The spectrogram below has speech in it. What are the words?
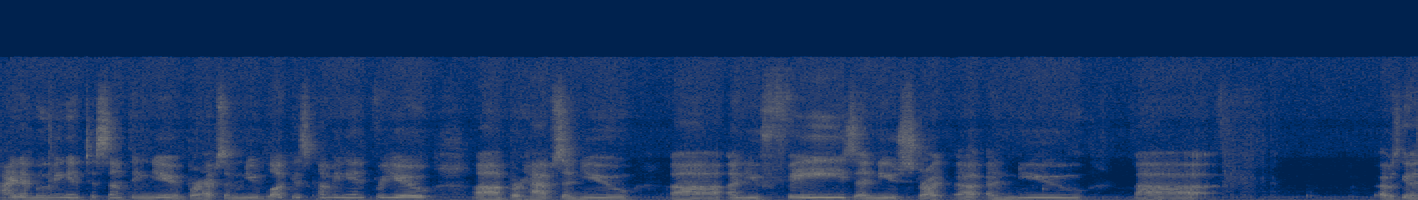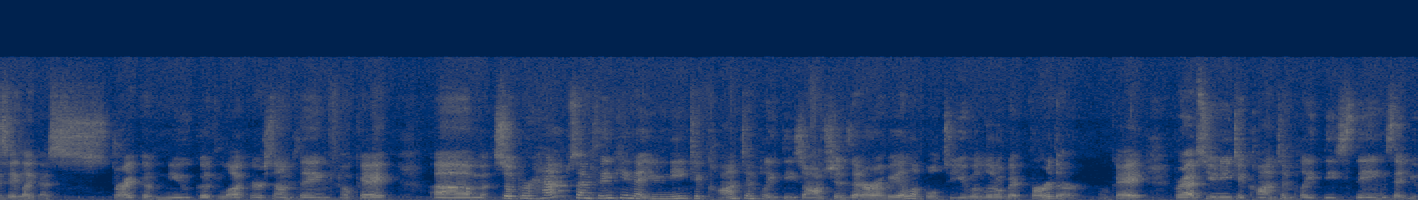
kind of moving into something new. Perhaps some new luck is coming in for you. Uh, perhaps a new uh, a new phase, a new stri- uh, a new uh, I was gonna say like a strike of new good luck or something. Okay. Um, so perhaps I'm thinking that you need to contemplate these options that are available to you a little bit further. Okay. Perhaps you need to contemplate these things that you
